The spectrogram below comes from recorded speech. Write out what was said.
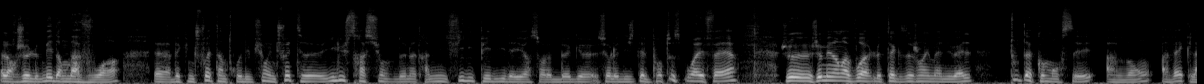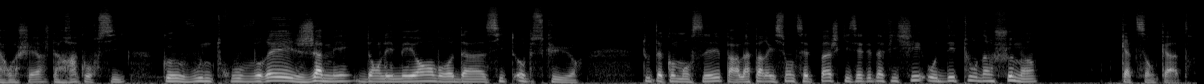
alors je le mets dans ma voix euh, avec une chouette introduction, une chouette euh, illustration de notre ami Philippe Elie d'ailleurs sur le bug euh, sur le digitalpourtous.fr. Je, je mets dans ma voix le texte de Jean-Emmanuel. Tout a commencé avant avec la recherche d'un raccourci que vous ne trouverez jamais dans les méandres d'un site obscur. Tout a commencé par l'apparition de cette page qui s'était affichée au détour d'un chemin 404.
